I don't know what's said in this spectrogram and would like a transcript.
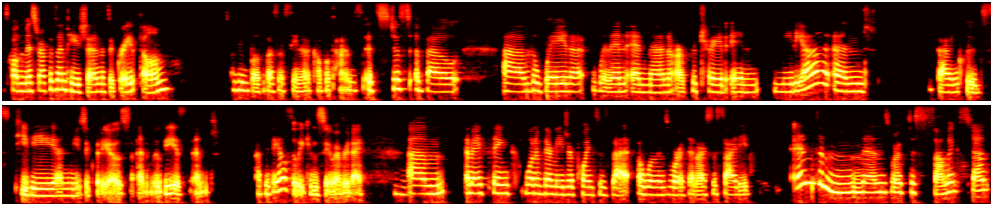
it's called Miss Representation. It's a great film. I think both of us have seen it a couple times. It's just about um, the way that women and men are portrayed in media, and that includes TV and music videos and movies and everything else that we consume every day. Mm-hmm. Um, and I think one of their major points is that a woman's worth in our society, and a men's worth to some extent,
